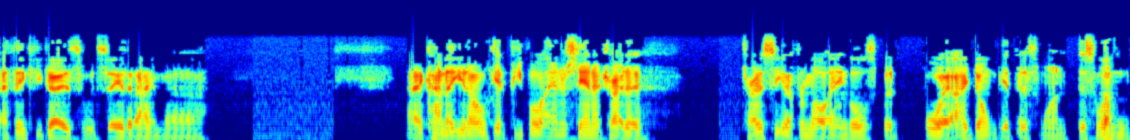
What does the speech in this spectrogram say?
I think you guys would say that I'm uh I kind of, you know, get people. I understand. I try to try to see it from all angles, but boy, I don't get this one. This one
